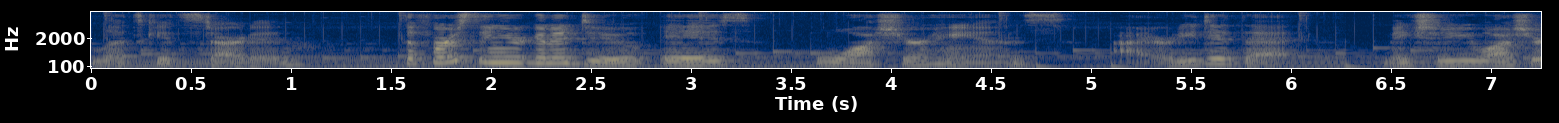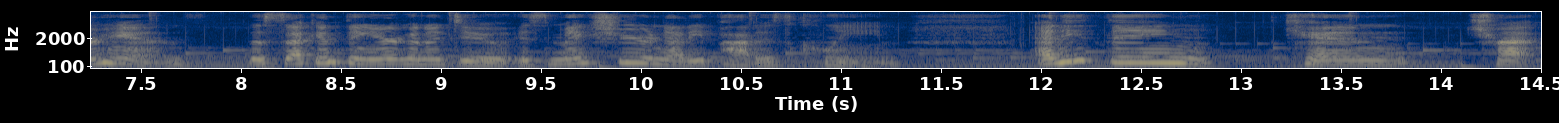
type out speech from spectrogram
let's get started. The first thing you're gonna do is wash your hands. I already did that. Make sure you wash your hands. The second thing you're gonna do is make sure your neti pot is clean. Anything can trap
